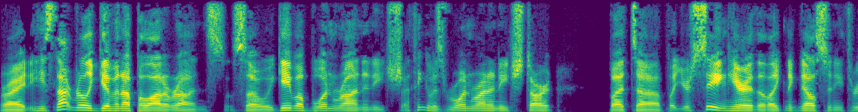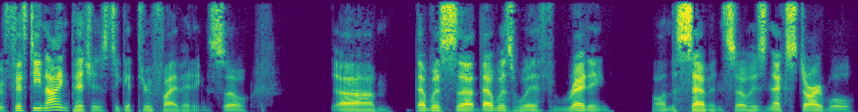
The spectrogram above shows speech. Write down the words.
right? He's not really given up a lot of runs. So he gave up one run in each, I think it was one run in each start. But, uh, but you're seeing here that like Nick Nelson, he threw 59 pitches to get through five innings. So, um, that was, uh, that was with Reading on the seventh. So his next start will,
